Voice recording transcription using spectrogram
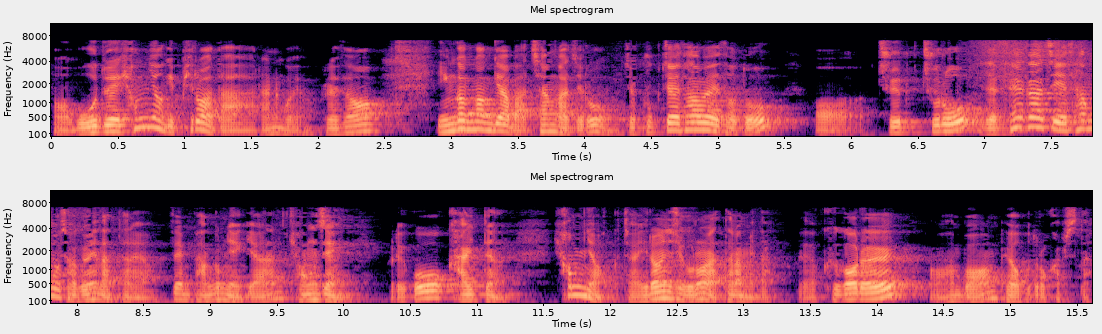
어, 모두의 협력이 필요하다라는 거예요. 그래서 인간관계와 마찬가지로 이제 국제사회에서도 어, 주, 주로 이제 세 가지의 상호작용이 나타나요. 쌤 방금 얘기한 경쟁, 그리고 갈등, 협력, 자 이런 식으로 나타납니다. 그래서 그거를 어, 한번 배워보도록 합시다.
